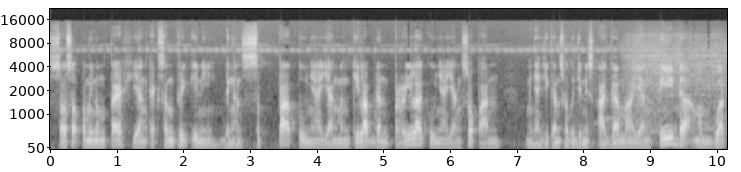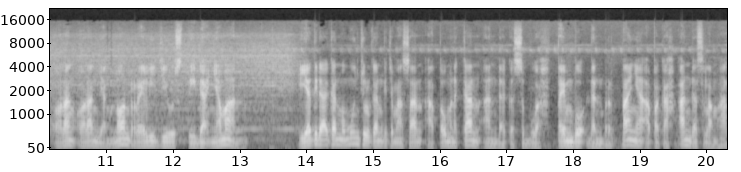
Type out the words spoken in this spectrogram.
Sosok peminum teh yang eksentrik ini dengan sepatunya yang mengkilap dan perilakunya yang sopan menyajikan suatu jenis agama yang tidak membuat orang-orang yang non-religius tidak nyaman. Ia tidak akan memunculkan kecemasan atau menekan Anda ke sebuah tembok dan bertanya apakah Anda selamat,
